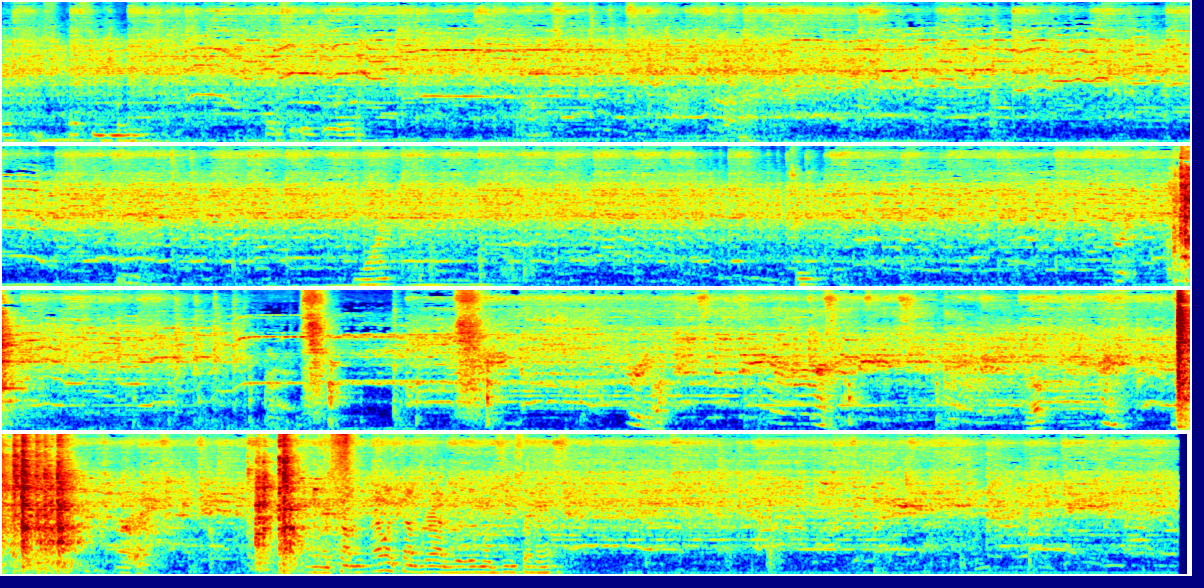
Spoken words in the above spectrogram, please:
that's, that's these movies. That's the enjoy. One, two, Go. Well. Alright. That one comes around with a little more juice on it.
